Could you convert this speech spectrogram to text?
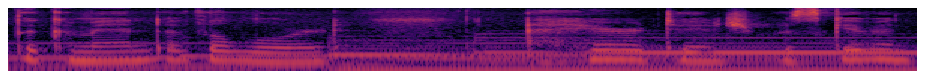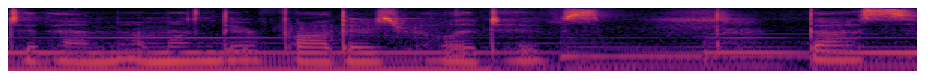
the command of the Lord, a heritage was given to them among their father's relatives. Thus,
